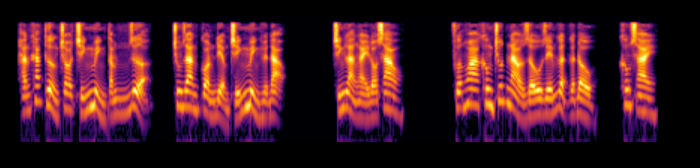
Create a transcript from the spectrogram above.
hắn khác thường cho chính mình tắm rửa, trung gian còn điểm chính mình huyệt đạo. Chính là ngày đó sao? Phượng Hoa không chút nào giấu giếm gật gật đầu, không sai,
